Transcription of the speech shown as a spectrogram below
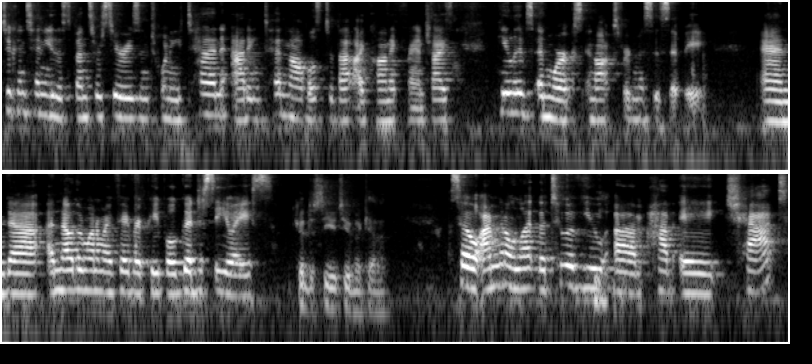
to continue the Spenser series in 2010, adding 10 novels to that iconic franchise. He lives and works in Oxford, Mississippi. And uh, another one of my favorite people. Good to see you, Ace. Good to see you too, McKenna. So I'm going to let the two of you um, have a chat.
